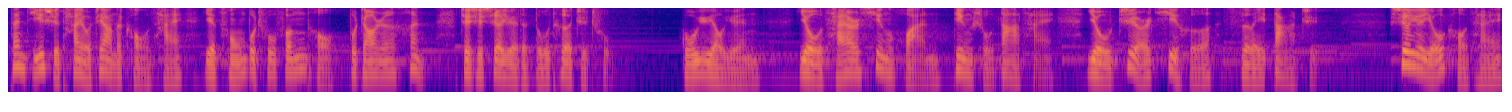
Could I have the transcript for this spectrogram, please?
但即使他有这样的口才，也从不出风头，不招人恨，这是麝月的独特之处。古语有云：“有才而性缓，定属大才；有志而气和，斯为大智。”麝月有口才，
